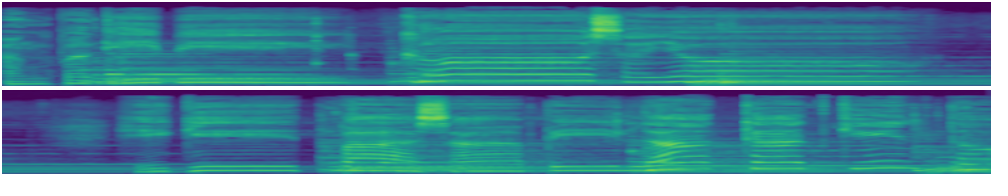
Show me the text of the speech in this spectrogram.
Ang pag-ibig ko sa'yo Higit pa sa pilak at ginto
